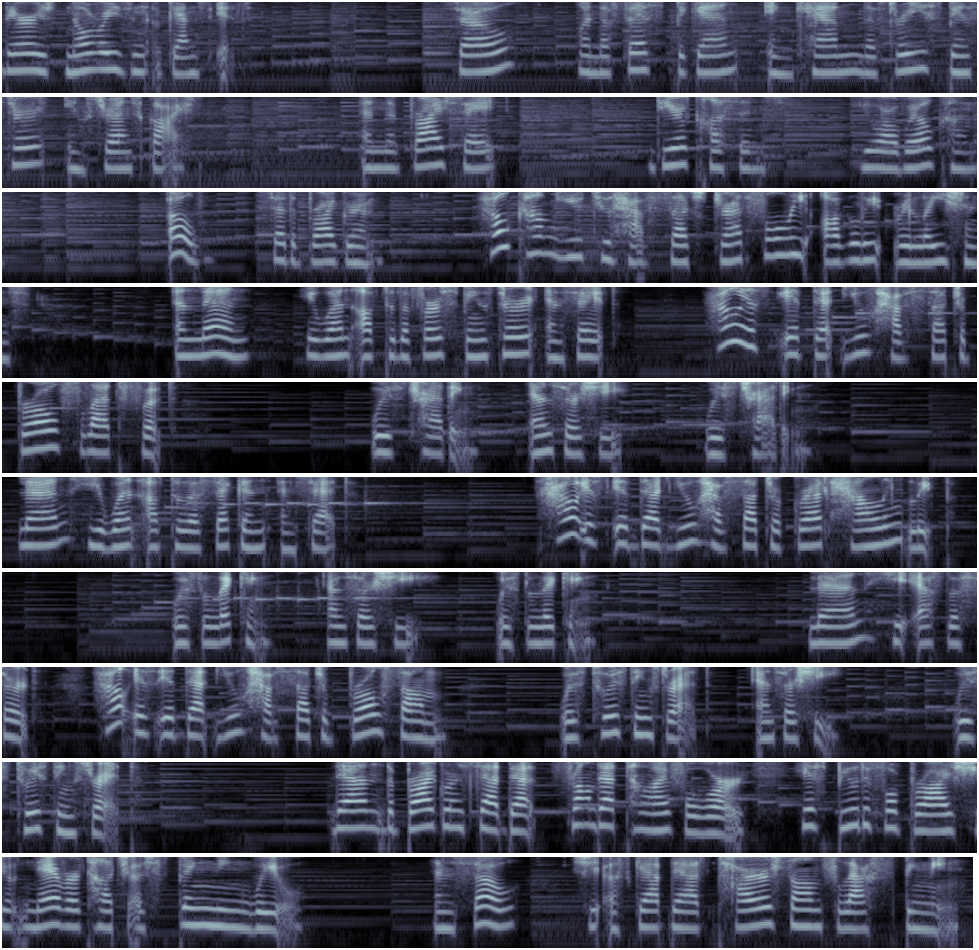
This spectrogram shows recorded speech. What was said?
There is no reason against it. So, when the feast began, in came the three spinsters in strange guise. And the bride said, Dear cousins, you are welcome. Oh, said the bridegroom, how come you to have such dreadfully ugly relations? And then he went up to the first spinster and said, How is it that you have such a broad flat foot? With treading, answered she, with treading. Then he went up to the second and said, How is it that you have such a great hanging lip? With licking, answered she, with licking. Then he asked the third, How is it that you have such a broad thumb? With twisting thread, answered she, with twisting thread. Then the bridegroom said that from that time forward, his beautiful bride should never touch a spinning wheel. And so, she escaped that tiresome flax spinning.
